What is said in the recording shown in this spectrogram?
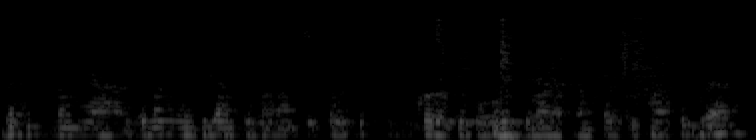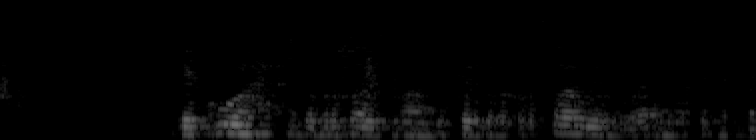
закріплення земельної ділянки 12 сотих коротко по вулиці Франка, 16 Б, яку добросовісно відкрито використовує для ведення садівництва.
